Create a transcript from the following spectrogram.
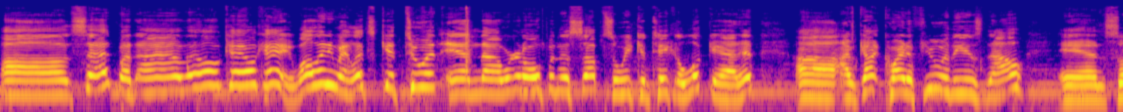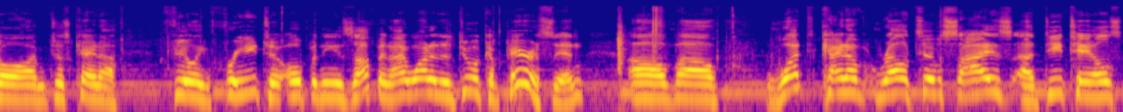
uh, said. But uh, okay, okay. Well, anyway, let's get to it, and uh, we're going to open this up so we can take a look at it. Uh, I've got quite a few of these now, and so I'm just kind of feeling free to open these up, and I wanted to do a comparison of uh, what kind of relative size uh, details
